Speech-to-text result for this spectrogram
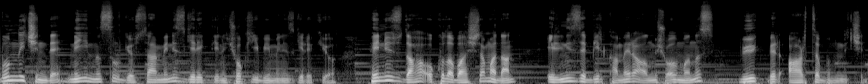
Bunun için de neyi nasıl göstermeniz gerektiğini çok iyi bilmeniz gerekiyor. Henüz daha okula başlamadan elinizde bir kamera almış olmanız büyük bir artı bunun için.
